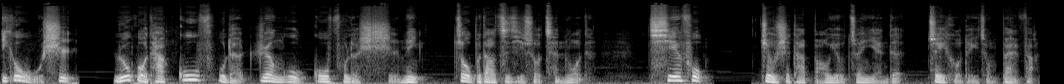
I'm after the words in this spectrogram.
一个武士如果他辜负了任务、辜负了使命，做不到自己所承诺的，切腹就是他保有尊严的最后的一种办法。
